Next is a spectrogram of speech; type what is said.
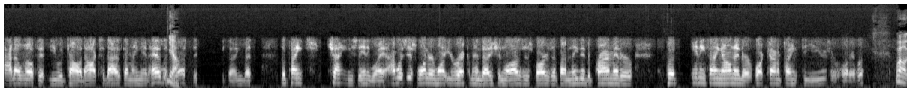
I don't know if it you would call it oxidized. I mean, it hasn't Yeah. rusted anything, but the paint's changed anyway. I was just wondering what your recommendation was as far as if I needed to prime it or put anything on it or what kind of paint to use or whatever. Well,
